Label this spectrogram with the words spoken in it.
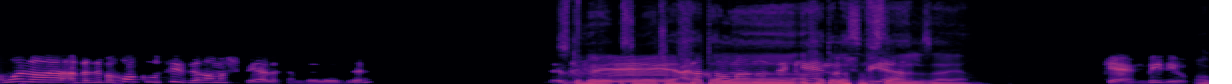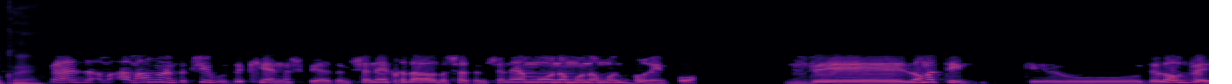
אמרו לנו, אבל זה בחוק רוסי, זה לא משפיע עליכם, זה לא זה. זאת אומרת זאת אומרת שאחת על ה- כן על. הספסל זה היה. כן, בדיוק. אוקיי. ואז אמ- אמרנו להם, תקשיבו, זה כן משפיע, זה משנה את חדר הלבשה, זה משנה המון המון המון דברים פה, ולא מתאים, כאילו, זה לא עובד.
